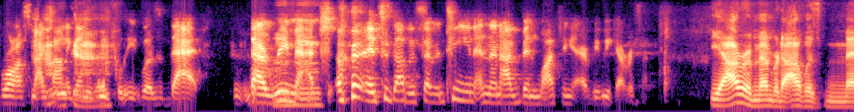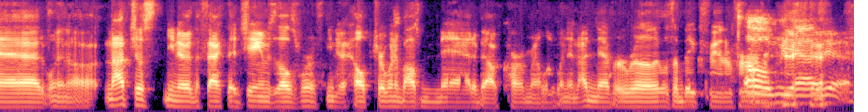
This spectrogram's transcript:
Raw SmackDown okay. again weekly. Was that that rematch mm-hmm. in 2017, and then I've been watching it every week ever since. Yeah, I remembered I was mad when uh not just, you know, the fact that James Ellsworth, you know, helped her win, but I was mad about Carmella winning. I never really was a big fan of her. Oh yeah, yeah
